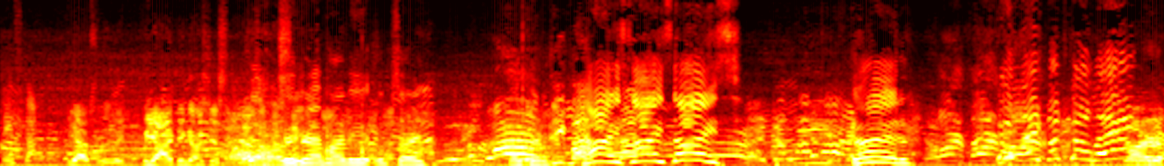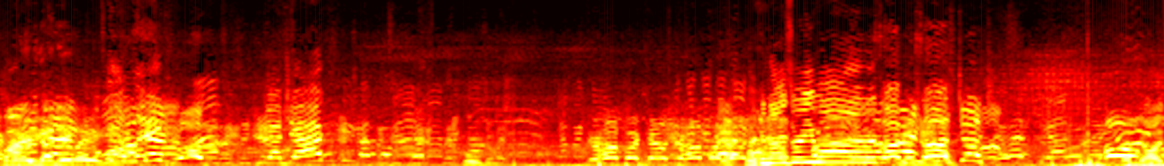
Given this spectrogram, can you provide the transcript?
Thanks, Scott. Yeah, absolutely. But yeah, I think I was just. That's Good grab, Harvey. Oops, sorry. Thank. Nice, nice, nice. Good. Let's go, Lane! Fire, fire. You got Nick. You got Jack? You're hot, Bartel. You're hot, Bartel. Recognize where you are. Judge, judge, judge! Judge.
